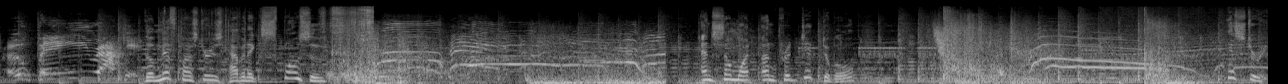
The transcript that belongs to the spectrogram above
Propane rocket. the Mythbusters have an explosive and somewhat unpredictable history.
